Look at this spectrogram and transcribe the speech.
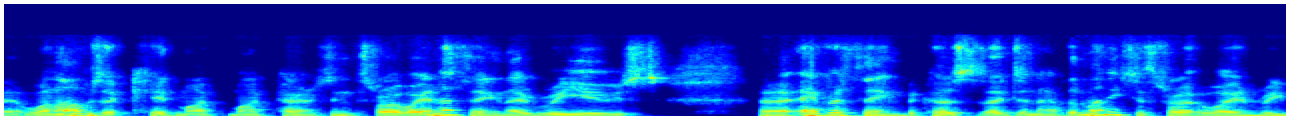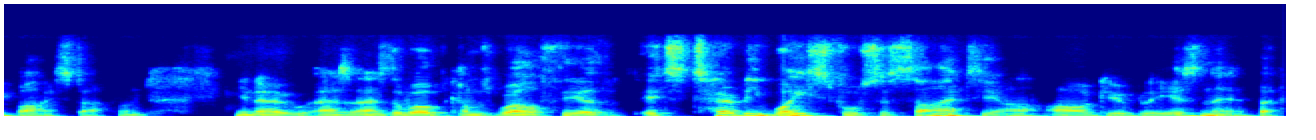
uh, when I was a kid, my my parents didn't throw away anything; they reused uh, everything because they didn't have the money to throw it away and rebuy stuff. And you know, as as the world becomes wealthier, it's a terribly wasteful society, arguably, isn't it? But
